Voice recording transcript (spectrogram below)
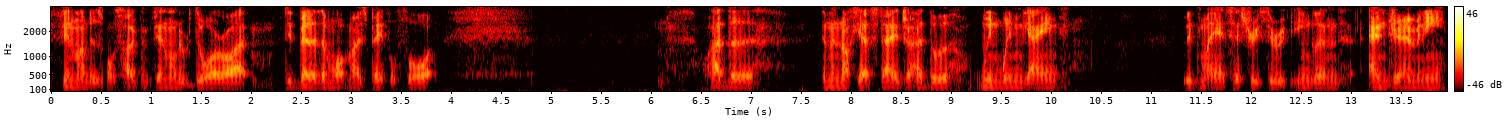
Finland as well. I was hoping Finland would do all right. Did better than what most people thought. I had the in the knockout stage. I had the win-win game with my ancestry through England and Germany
